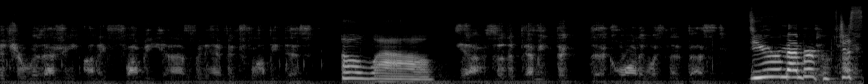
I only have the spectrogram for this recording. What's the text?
picture was actually on a floppy, uh, three and a half inch floppy disk. Oh wow! Yeah, so the, I mean, do you remember They were kinda just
